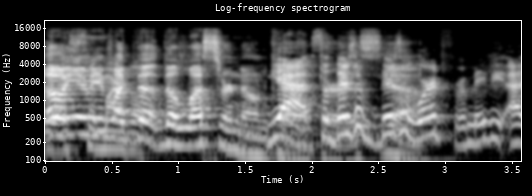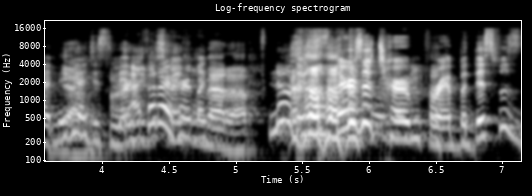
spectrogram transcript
Oh, you mean like the, the lesser known yeah. So there's a there's yeah. a word for maybe I maybe Yeah. I just Are made, I thought just I heard like that up? no there's, there's a term for it, but this was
